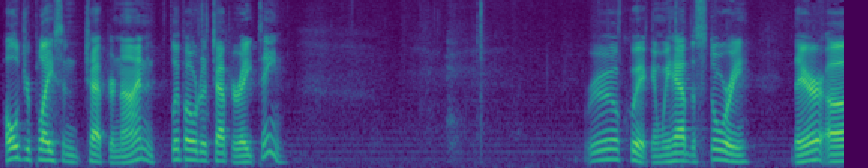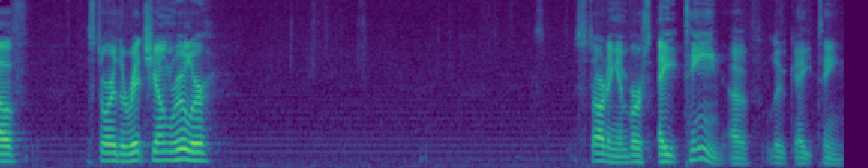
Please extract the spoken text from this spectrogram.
Hold your place in chapter 9 and flip over to chapter 18. Real quick. And we have the story there of the story of the rich young ruler, starting in verse 18 of Luke 18.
